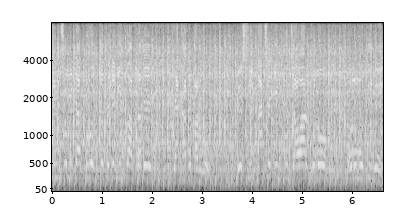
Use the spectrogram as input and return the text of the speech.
তিনশো মিটার দূরত্ব থেকে কিন্তু আপনাদের দেখাতে পারব। বেশি কাছে কিন্তু যাওয়ার কোনো অনুমতি নেই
